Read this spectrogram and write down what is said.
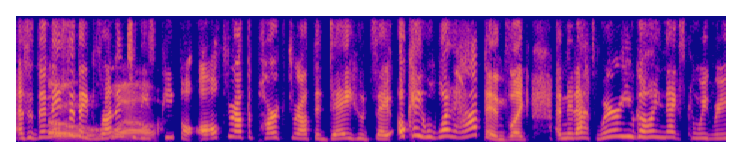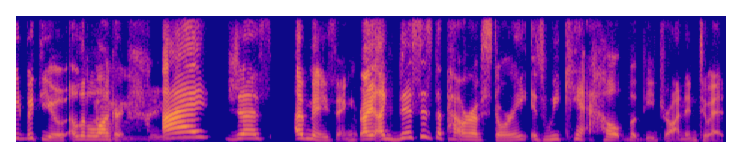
And so then they oh, said they'd run wow. into these people all throughout the park throughout the day who'd say, Okay, well, what happens? Like, and they'd ask, Where are you going next? Can we read with you a little longer? Amazing. I just amazing right? Like this is the power of story is we can't help but be drawn into it.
